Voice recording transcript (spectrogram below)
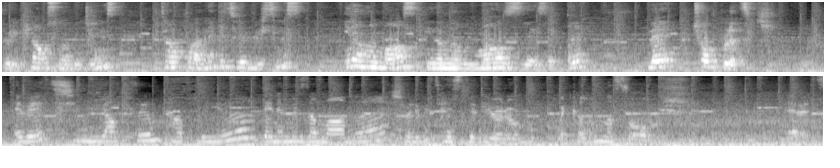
şöyle ikram sunabileceğiniz bir tatlı haline getirebilirsiniz. İnanılmaz, inanılmaz lezzetli ve çok pratik. Evet, şimdi yaptığım tatlıyı deneme zamanı. Şöyle bir test ediyorum. Bakalım nasıl olmuş. Evet.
